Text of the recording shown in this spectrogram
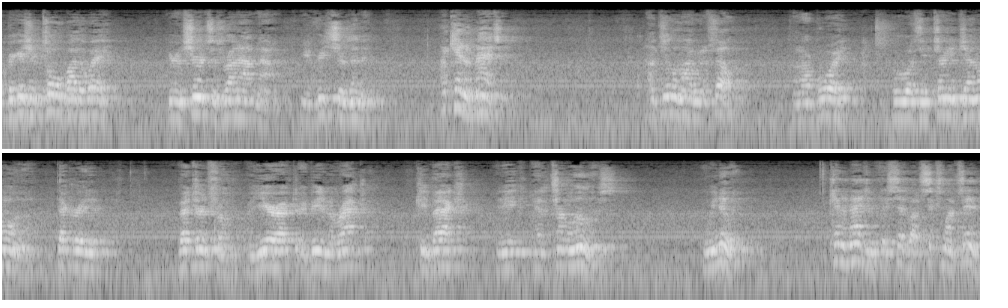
Or because you're told, by the way, your insurance has run out now. You've reached your limit. I can't imagine Jill and I would have felt when our boy, who was the Attorney General and a decorated veteran from a year after being in Iraq, came back and he had a terminal illness. We knew it. I can't imagine if they said about six months in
